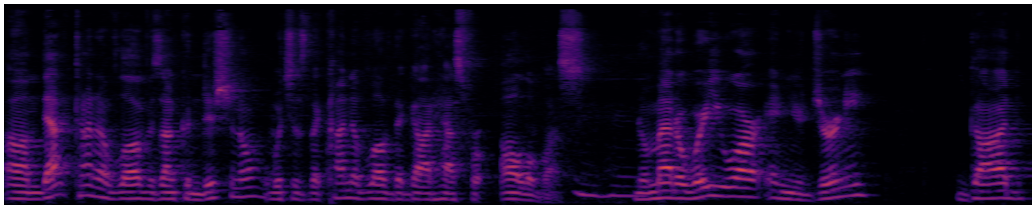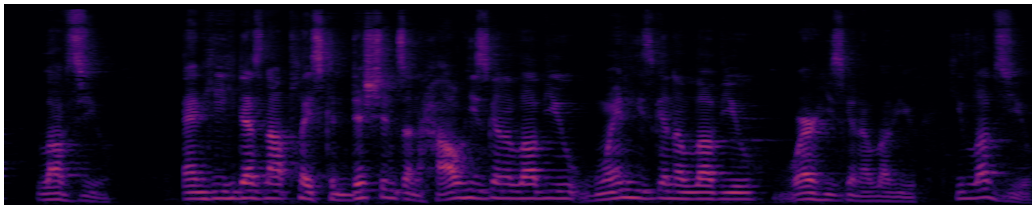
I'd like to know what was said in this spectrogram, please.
Um, that kind of love is unconditional, which is the kind of love that God has for all of us. No matter where you are in your journey, God loves you. And he does not place conditions on how he's going to love you, when he's going to love you, where he's going to love you. He loves you.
